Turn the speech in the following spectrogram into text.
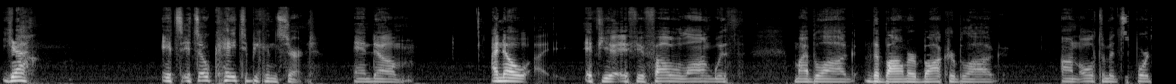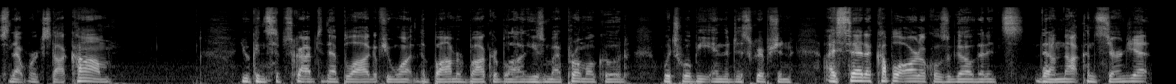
yeah, it's it's okay to be concerned, and um, I know if you if you follow along with my blog, the Bomber Bocker blog, on UltimateSportsNetworks.com, you can subscribe to that blog if you want the Bomber Bocker blog using my promo code, which will be in the description. I said a couple articles ago that it's that I'm not concerned yet.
